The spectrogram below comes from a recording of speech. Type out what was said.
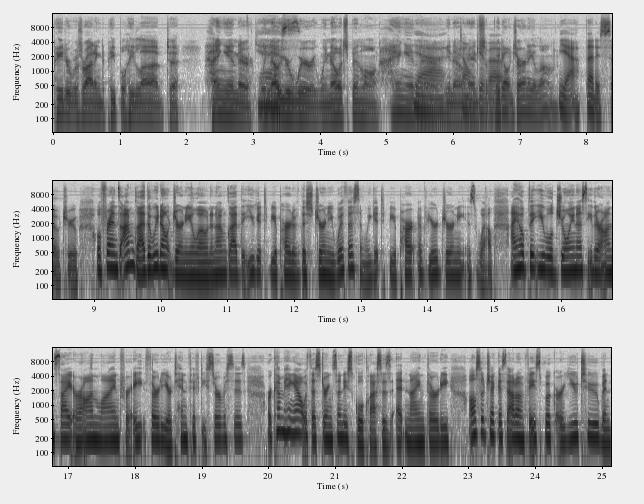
Peter was writing to people he loved to hang in there. We know you're weary. We know it's been long. Hang in Yeah, there. You know, don't and give so we don't journey alone. Yeah, that is so true. Well, friends, I'm glad that we don't journey alone, and I'm glad that you get to be a part of this journey with us, and we get to be a part of your journey as well. I hope that you will join us either on site or online for 8:30 or 10:50 services, or come hang out with us during Sunday school classes at 9:30. Also, check us out on Facebook or YouTube, and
